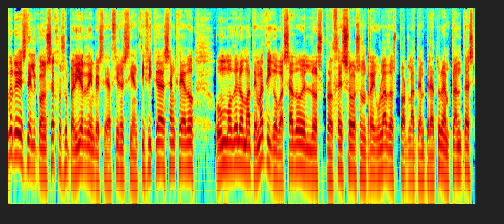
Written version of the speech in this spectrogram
Investigadores del Consejo Superior de Investigaciones Científicas han creado un modelo matemático basado en los procesos regulados por la temperatura en plantas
